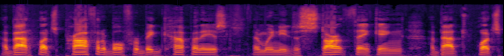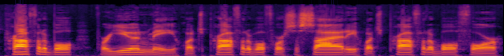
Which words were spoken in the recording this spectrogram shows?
about what's profitable for big companies and we need to start thinking about what's profitable for you and me, what's profitable for society, what's profitable for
